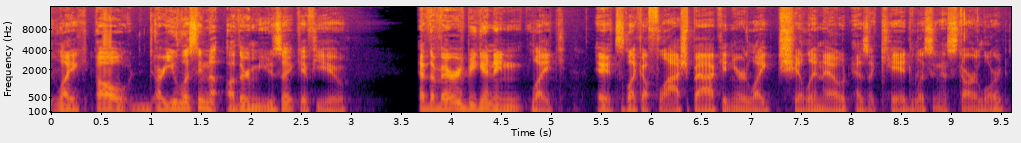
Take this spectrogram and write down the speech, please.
like, oh, are you listening to other music? If you at the very beginning, like it's like a flashback, and you're like chilling out as a kid listening to Star Lord.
